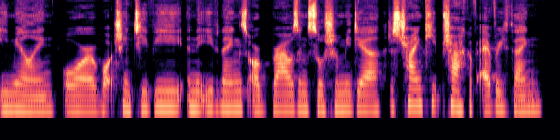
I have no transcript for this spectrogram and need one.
emailing or watching TV in the evenings or browsing social media. Just try and keep track of everything.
